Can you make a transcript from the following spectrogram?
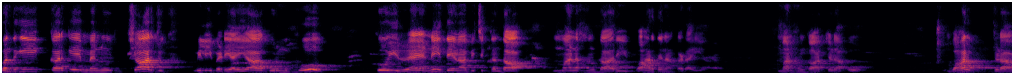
ਬੰਦਗੀ ਕਰਕੇ ਮੈਨੂੰ ਚਾਰ ਜੁਗ ਮਿਲੀ ਵਡਿਆਈ ਗੁਰਮੁਖੋ, ਕੋਈ ਰਹਿ ਨਹੀਂ ਦੇਣਾ ਵਿੱਚ ਗੰਦਾ। ਮਨ ਹੰਕਾਰੀ ਬਾਹਰ ਦੇ ਨਾ ਕੜਾਈ ਆ। ਮਨ ਹੰਕਾਰ ਜਿਹੜਾ ਉਹ ਬਾਹਰ ਜਿਹੜਾ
